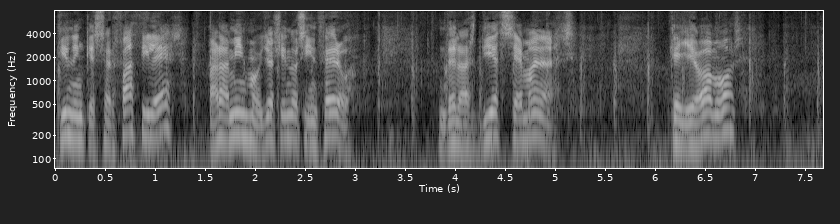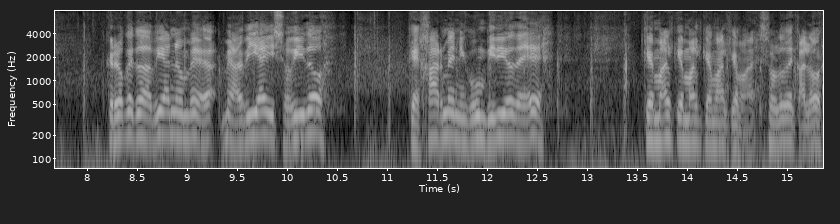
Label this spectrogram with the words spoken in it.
tienen que ser fáciles. Ahora mismo, yo siendo sincero, de las 10 semanas que llevamos, creo que todavía no me, habíais oído quejarme ningún vídeo de qué mal, qué mal, qué mal, qué mal, solo de calor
